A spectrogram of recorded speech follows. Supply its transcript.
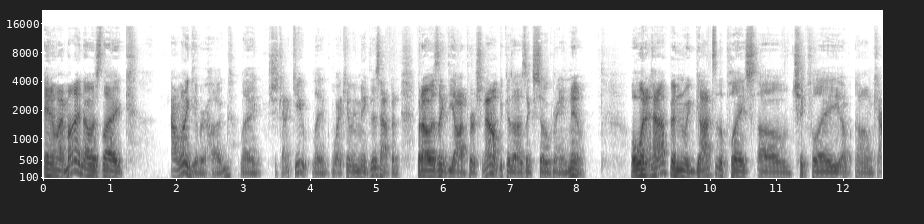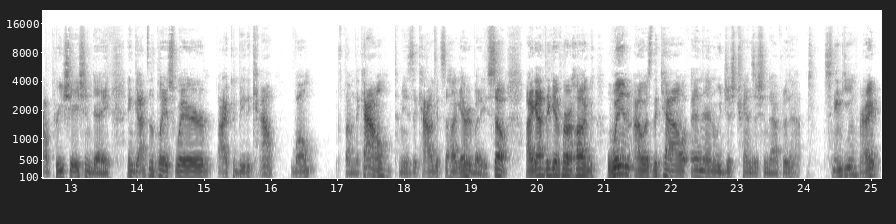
and in my mind, I was like, I want to give her a hug. Like, she's kind of cute. Like, why can't we make this happen? But I was like the odd person out because I was like so brand new. Well, when it happened, we got to the place of Chick fil A, um, Cow Appreciation Day, and got to the place where I could be the cow. Well, if I'm the cow, that means the cow gets to hug everybody. So I got to give her a hug when I was the cow, and then we just transitioned after that. Sneaky, right?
